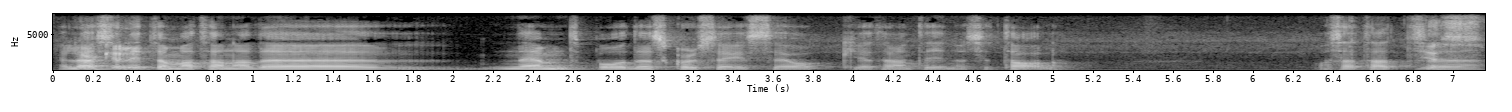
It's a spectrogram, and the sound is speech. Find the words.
Jag läste Okej. lite om att han hade nämnt både Scorsese och Tarantino i sitt tal. Och sagt att... Yes.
